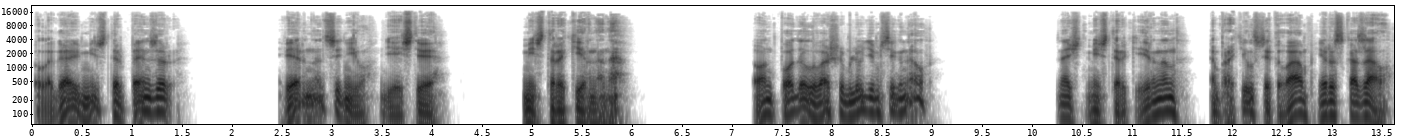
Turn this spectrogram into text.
Полагаю, мистер Пензер верно оценил действия мистера Кирнана. Он подал вашим людям сигнал? Значит, мистер Кирнан обратился к вам и рассказал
